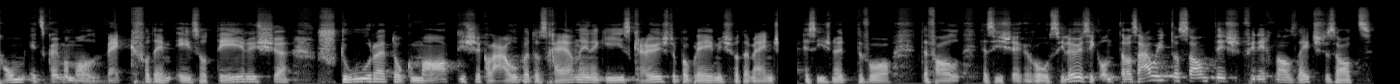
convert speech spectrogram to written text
komm, jetzt gehen wir mal weg von dem esoterischen, sturen, dogmatischen Glauben, dass Kernenergie das grösste Problem ist von der Menschen. Es ist nicht davor der Fall. Es ist eine grosse Lösung. Und was auch interessant ist, vielleicht noch als letzter Satz,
